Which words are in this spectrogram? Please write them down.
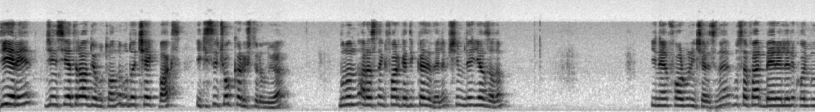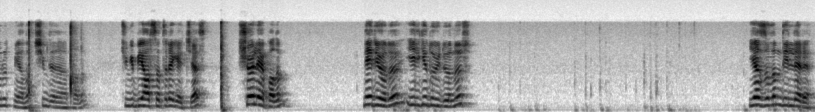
Diğeri cinsiyet radyo butonlu. Bu da checkbox. İkisi çok karıştırılıyor. Bunun arasındaki farka dikkat edelim. Şimdi yazalım. Yine formun içerisine. Bu sefer BR'leri koymayı unutmayalım. Şimdiden atalım. Çünkü bir alt satıra geçeceğiz. Şöyle yapalım. Ne diyordu? İlgi duyduğunuz yazılım dilleri.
